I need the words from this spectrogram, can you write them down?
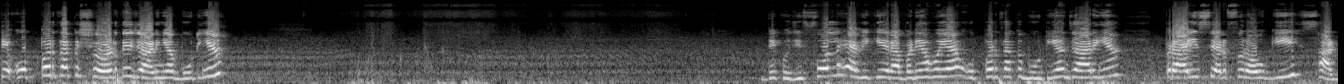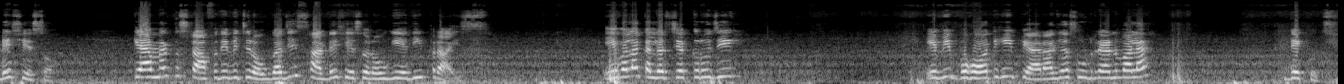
ਤੇ ਉੱਪਰ ਤੱਕ ਸ਼ਰਟ ਤੇ ਜਾਣੀਆਂ ਬੂਟੀਆਂ। ਦੇਖੋ ਜੀ ਫੁੱਲ ਹੈਵੀ ਘੇਰਾ ਬਣਿਆ ਹੋਇਆ, ਉੱਪਰ ਤੱਕ ਬੂਟੀਆਂ ਜਾ ਰਹੀਆਂ। ਪ੍ਰਾਈਸ ਸਿਰਫ ਰਹੂਗੀ 650 ਕੈਮਰਿਕ ਸਟਾਫ ਦੇ ਵਿੱਚ ਰਹੂਗਾ ਜੀ 650 ਰਹੂਗੀ ਇਹਦੀ ਪ੍ਰਾਈਸ ਇਹ ਵਾਲਾ ਕਲਰ ਚੈੱਕ ਕਰੋ ਜੀ। ਇਹ ਵੀ ਬਹੁਤ ਹੀ ਪਿਆਰਾ ਜਿਹਾ ਸੂਟ ਰਹਿਣ ਵਾਲਾ ਹੈ। ਦੇਖੋ ਜੀ।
